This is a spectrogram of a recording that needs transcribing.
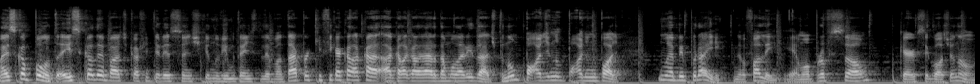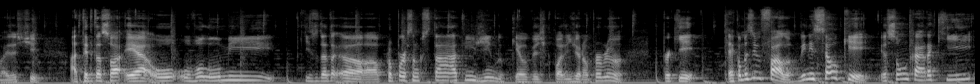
Mas que é o ponto, esse que é o debate que eu acho interessante que eu não vi muita gente levantar, porque fica aquela, aquela galera da moralidade, tipo, não pode, não pode, não pode. Não é bem por aí, eu falei, é uma profissão, quer que você goste ou não, vai existir. A treta só é o, o volume, que isso dá- a proporção que você está atingindo, que eu vejo que pode gerar um problema. Porque é como eu sempre falo, Vinicius é o quê? Eu sou um cara que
